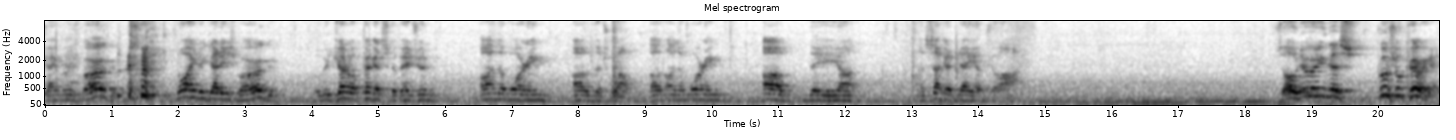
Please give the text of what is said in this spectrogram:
Chambersburg, going to Gettysburg, will be General Pickett's division on the morning of the 12th, on the morning of the uh, second day of July. So during this crucial period,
